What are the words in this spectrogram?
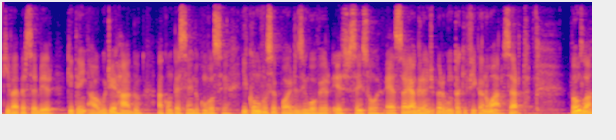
que vai perceber que tem algo de errado acontecendo com você. E como você pode desenvolver este sensor? Essa é a grande pergunta que fica no ar, certo? Vamos lá.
